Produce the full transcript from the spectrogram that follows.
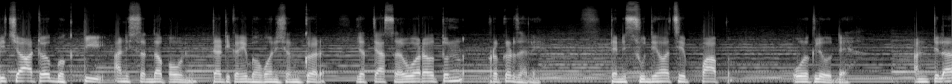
तिची आठ भक्ती आणि श्रद्धा पाहून त्या ठिकाणी भगवान शंकर या त्या सरोवरातून प्रकट झाले. त्यांनी सुदेवाचे पाप ओळखले होते आणि तिला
